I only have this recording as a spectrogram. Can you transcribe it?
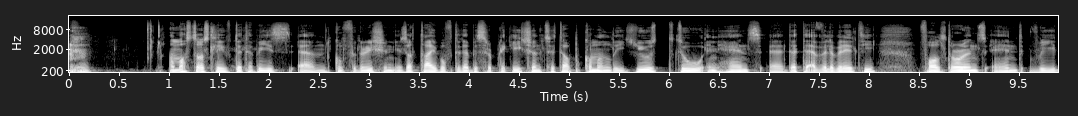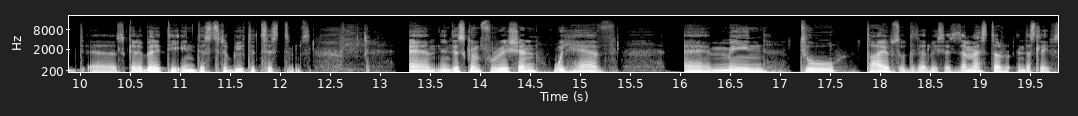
a master slave database um, configuration is a type of database replication setup commonly used to enhance uh, data availability, fault tolerance, and read uh, scalability in distributed systems. Um, in this configuration, we have uh, main two types of databases the master and the slaves.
